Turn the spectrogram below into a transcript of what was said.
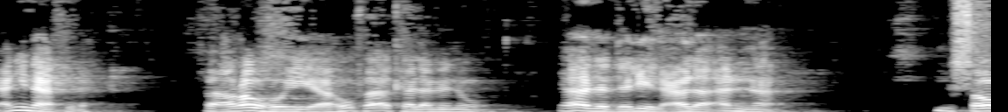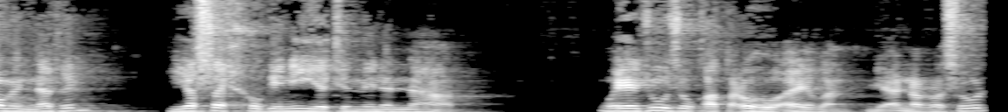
يعني نافلة فأروه إياه فأكل منه. هذا دليل على أن صوم النفل يصح بنية من النهار ويجوز قطعه أيضا لأن الرسول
